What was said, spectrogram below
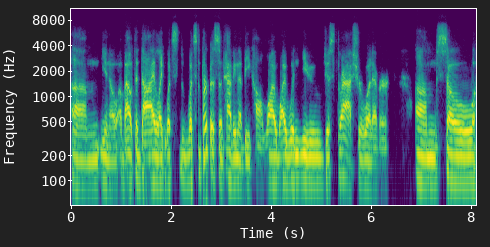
um, you know, about to die, like what's, what's the purpose of having that be calm? Why, why wouldn't you just thrash or whatever? Um, so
